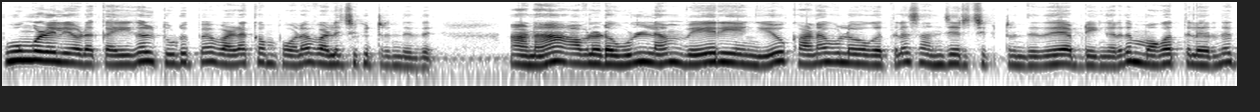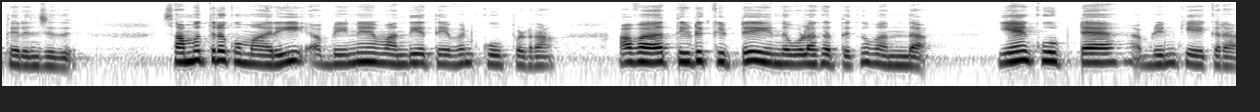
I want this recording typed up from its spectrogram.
பூங்குழலியோட கைகள் துடுப்பை வழக்கம் போல வலிச்சுக்கிட்டு இருந்தது ஆனால் அவளோட உள்ளம் வேறு எங்கேயோ கனவு லோகத்தில் சஞ்சரிச்சுக்கிட்டு இருந்தது அப்படிங்கிறது முகத்திலிருந்து தெரிஞ்சுது. சமுத்திரகுமாரி அப்படின்னு வந்தியத்தேவன் கூப்பிடுறான். அவ திடுக்கிட்டு இந்த உலகத்துக்கு வந்தா. ஏன் கூப்பிட்ட? அப்படின்னு கேட்குறா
